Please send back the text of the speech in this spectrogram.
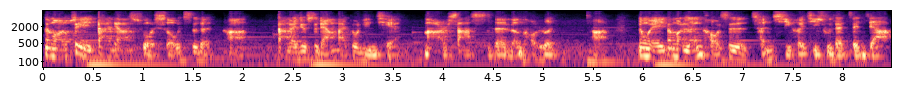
那么最大家所熟知的啊，大概就是两百多年前马尔萨斯的人口论啊，认为那么人口是呈几何级数在增加，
